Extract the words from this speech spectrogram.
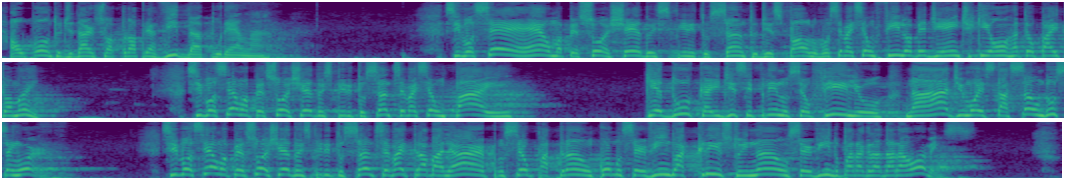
ao ponto de dar sua própria vida por ela. Se você é uma pessoa cheia do Espírito Santo, diz Paulo, você vai ser um filho obediente que honra teu pai e tua mãe. Se você é uma pessoa cheia do Espírito Santo, você vai ser um pai que educa e disciplina o seu filho na admoestação do Senhor. Se você é uma pessoa cheia do Espírito Santo, você vai trabalhar para o seu patrão como servindo a Cristo e não servindo para agradar a homens.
